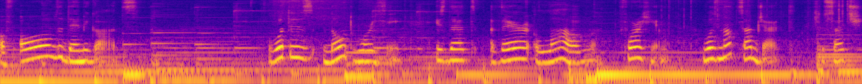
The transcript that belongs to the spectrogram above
of all the demigods. What is noteworthy is that their love for him was not subject to such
